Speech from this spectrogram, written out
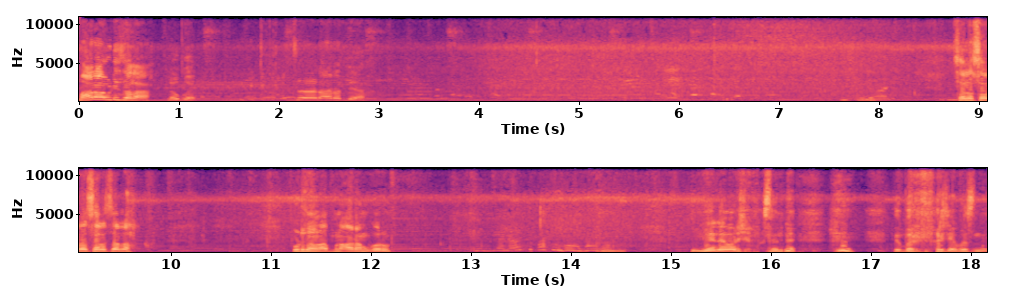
मारा उडी चला लवकर. चल आराध्या. चला चला चला चला. पुढे जाऊन आपण आराम करू. गेल्या वर्षापासून ते बरेच वर्षापासून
